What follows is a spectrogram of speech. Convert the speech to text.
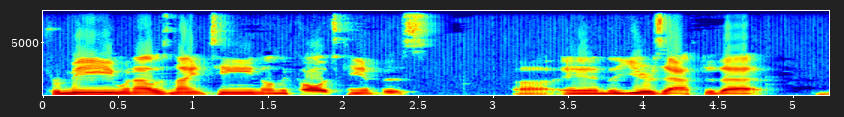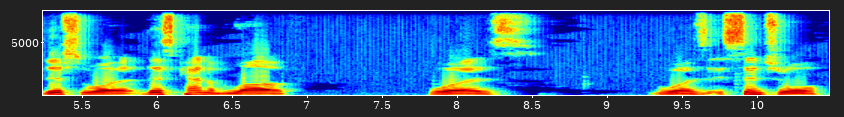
for me, when I was 19 on the college campus, uh, and the years after that, this was this kind of love was was essential,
